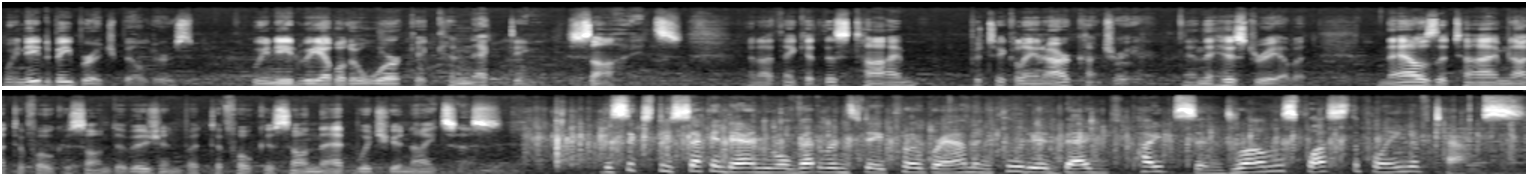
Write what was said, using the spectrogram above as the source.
We need to be bridge builders. We need to be able to work at connecting sides. And I think at this time, particularly in our country and the history of it, now is the time not to focus on division, but to focus on that which unites us. The 62nd annual Veterans Day program included bagpipes and drums, plus the playing of taps.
